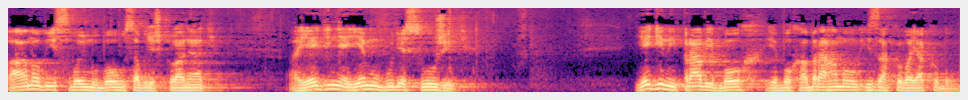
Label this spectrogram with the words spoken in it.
pánovi svojmu Bohu sa budeš klaňať a jedine jemu budeš slúžiť. Jediný pravý Boh je Boh Abrahamov, Izakova, Jakobov.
